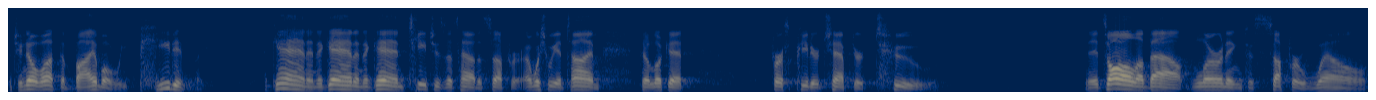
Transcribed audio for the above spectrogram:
But you know what? The Bible repeatedly again and again and again teaches us how to suffer. I wish we had time to look at 1 Peter chapter 2. It's all about learning to suffer well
